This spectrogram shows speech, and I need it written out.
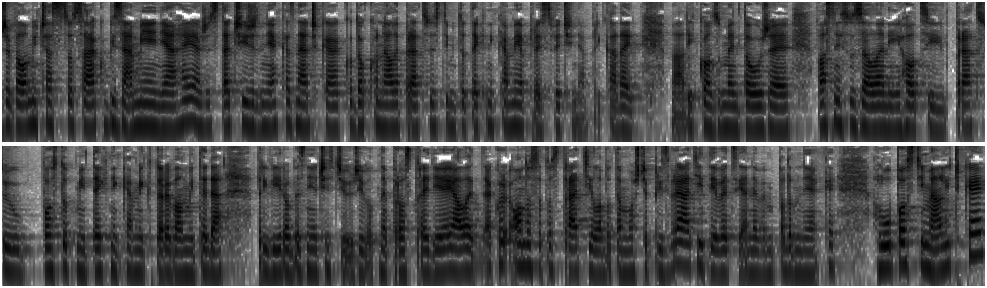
že veľmi často sa akoby zamieňa, hej, a že stačí, že nejaká značka ako dokonale pracuje s týmito technikami a presvedčí napríklad aj mladých konzumentov, že vlastne sú zelení, hoci pracujú postupmi technikami, ktoré veľmi teda pri výrobe znečistujú životné prostredie, ale ako ono sa to stratí, lebo tam môžete prísť vrátiť tie veci, ja neviem, podobne nejaké hlúposti maličké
